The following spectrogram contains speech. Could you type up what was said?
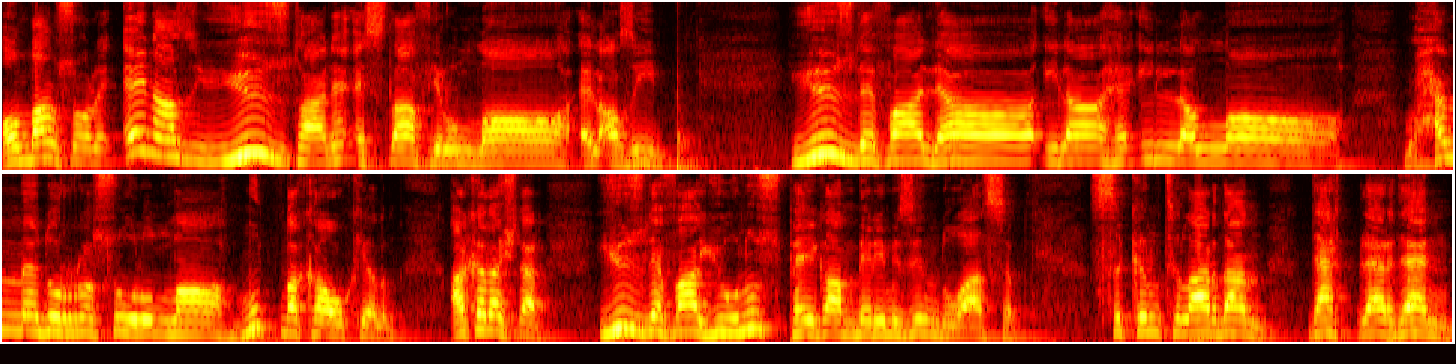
Ondan sonra en az 100 tane estağfirullah el azim. 100 defa la ilahe illallah Muhammedur Resulullah mutlaka okuyalım. Arkadaşlar 100 defa Yunus peygamberimizin duası. Sıkıntılardan, dertlerden,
